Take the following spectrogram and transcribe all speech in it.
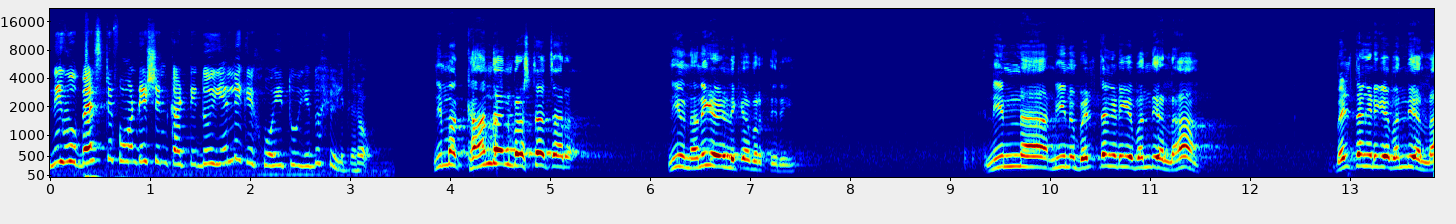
ನೀವು ಬೆಸ್ಟ್ ಫೌಂಡೇಶನ್ ಕಟ್ಟಿದ್ದು ಎಲ್ಲಿಗೆ ಹೋಯಿತು ಎಂದು ಹೇಳಿದರು. ನಿಮ್ಮ ಖಾನ್ದಾನ್ ಭ್ರಷ್ಟಾಚಾರ, ನೀವು ನನಗೆ ಹೇಳಲಿಕ್ಕೆ ಬರ್ತೀರಿ. ನಿನ್ನ, ನೀನು ಬೆಳ್ತಂಗಡಿಗೆ ಬಂದಿಯಲ್ಲ? ಬೆಳ್ತಂಗಡಿಗೆ ಬಂದಿಯಲ್ಲ?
